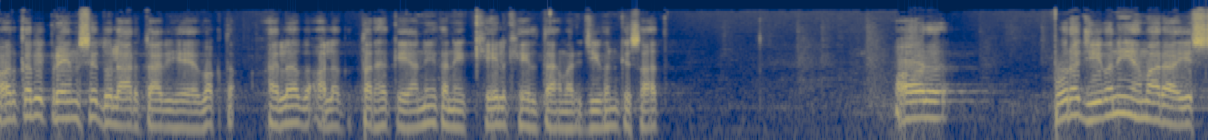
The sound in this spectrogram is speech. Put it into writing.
और कभी प्रेम से दुलारता भी है। वक्त अलग अलग तरह के अनेक अनेक खेल खेलता है हमारे जीवन के साथ। और पूरा जीवन ही हमारा इस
